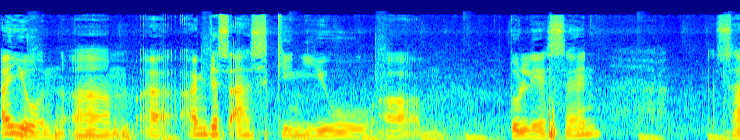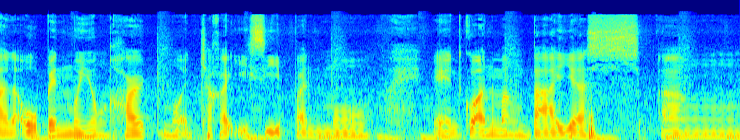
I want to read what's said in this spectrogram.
ayun, um uh, I'm just asking you um to listen. Sana open mo yung heart mo at saka isipan mo and kung ano mang bias ang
